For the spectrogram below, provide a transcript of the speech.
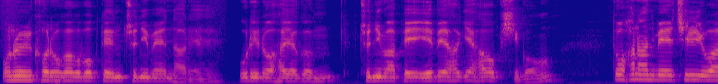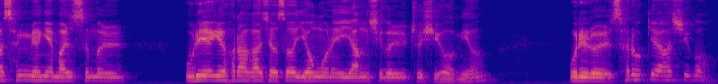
오늘 거룩하고 복된 주님의 날에 우리로 하여금 주님 앞에 예배하게 하옵시고 또 하나님의 진리와 생명의 말씀을 우리에게 허락하셔서 영혼의 양식을 주시오며 우리를 새롭게 하시고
